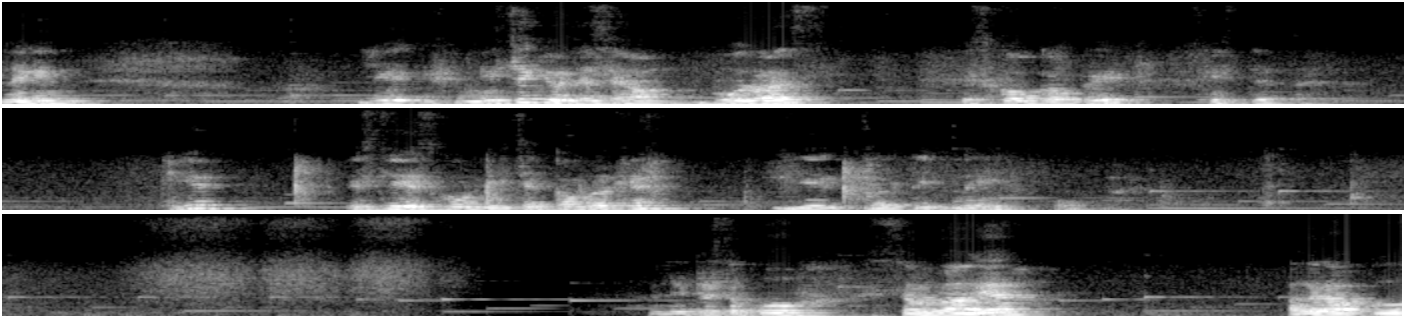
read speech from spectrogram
लेकिन ये नीचे की वजह से हम भूलवश इसको कंप्लीट खींच देते हैं। ठीक है? इसलिए इसको नीचे कम रखें। ये गलती नहीं हो। लेटर सबको समझ में आ गया? अगर आपको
